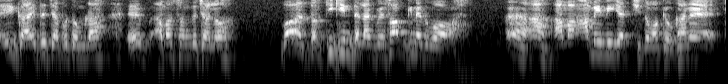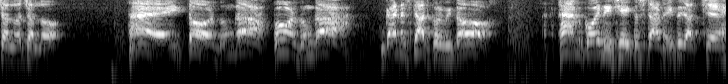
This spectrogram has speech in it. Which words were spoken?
এই গাড়িতে চাপো তোমরা। আমার সঙ্গে চলো। বল, তোর কি কিনতে লাগবে? সব কিনে দেবো। আমা- আমি নিয়ে যাচ্ছি তোমাকে ওখানে। চলো চলো। হ্যাঁ এই, তোর দুঙ্গা, পর দুঙ্গা। গাড়িটা স্টার্ট করবি তো? হ্যাঁ আমি করে দিয়েছি, এই তো স্টার্ট এই তো যাচ্ছে।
